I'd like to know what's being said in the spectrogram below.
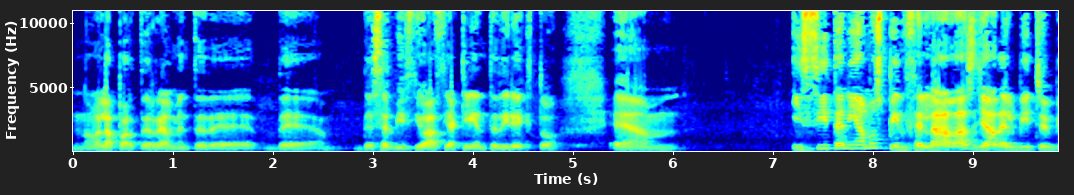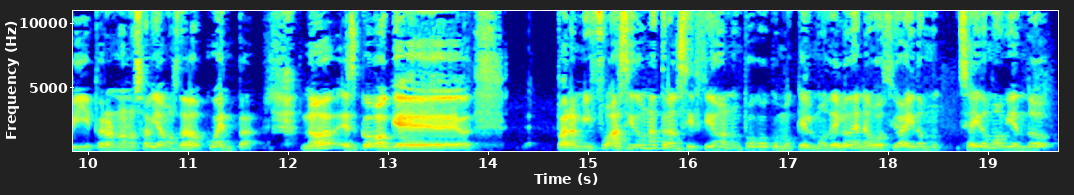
¿no? La parte realmente de, de, servicio hacia cliente directo. Em, y sí teníamos pinceladas ya del B2B, pero no nos habíamos dado cuenta, ¿no? Es como que para mí ha sido una transición un poco como que el modelo de negocio ha ido, se ha ido moviendo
